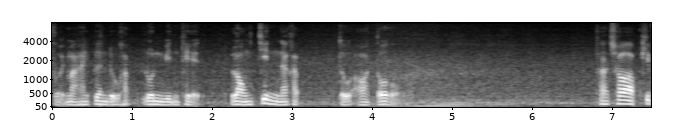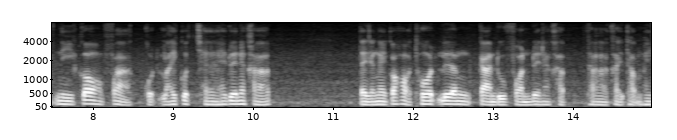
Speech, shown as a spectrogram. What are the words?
สวยๆ มาให้เพื่อนดูครับ รุ่นวินเทจลองจิ้นนะครับ ตัวออโต้ ถ้าชอบคลิปนี้ก็ฝากกดไลค์กดแชร์ให้ด้วยนะครับ แต่ยังไงก็ขอโทษเรื่องการดูฟอนต์ด้วยนะครับ ถ้าใครทำให้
